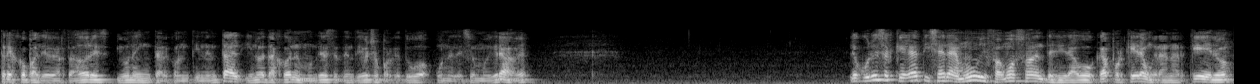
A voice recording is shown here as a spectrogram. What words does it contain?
tres Copas Libertadores y una Intercontinental y no atajó en el Mundial 78 porque tuvo una lesión muy grave. Lo curioso es que Gatti ya era muy famoso antes de ir a Boca porque era un gran arquero,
